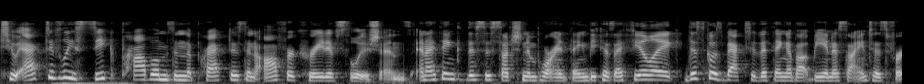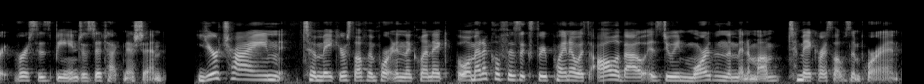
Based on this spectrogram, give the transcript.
to actively seek problems in the practice and offer creative solutions. And I think this is such an important thing because I feel like this goes back to the thing about being a scientist for, versus being just a technician. You're trying to make yourself important in the clinic, but what Medical Physics 3.0 is all about is doing more than the minimum to make ourselves important.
